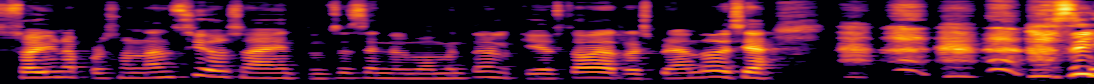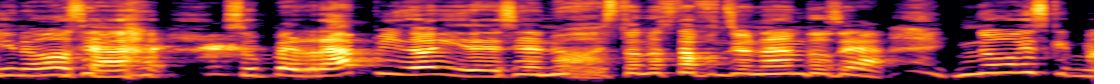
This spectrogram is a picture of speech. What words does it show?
soy una persona ansiosa, entonces en el momento en el que yo estaba respirando decía, así, ¿no? O sea, súper rápido y decía, no, esto no está funcionando, o sea, no, es que mi,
